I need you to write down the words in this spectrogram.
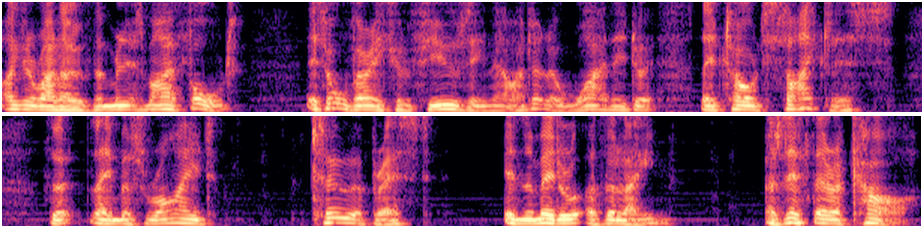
I'm going to run over them and it's my fault. It's all very confusing now. I don't know why they do it. They told cyclists that they must ride two abreast in the middle of the lane, as if they're a car.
